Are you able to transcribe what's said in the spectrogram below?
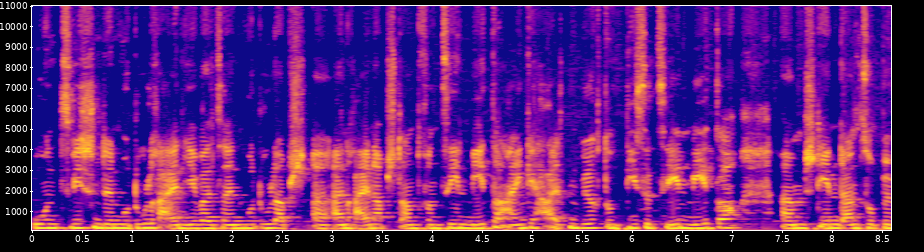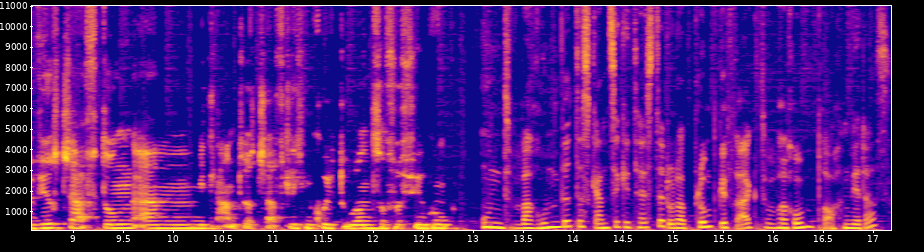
und zwischen den Modulreihen jeweils ein, Modulabs äh, ein Reihenabstand von 10 Meter eingehalten wird und diese 10 Meter ähm, stehen dann zur Bewirtschaftung ähm, mit landwirtschaftlichen Kulturen zur Verfügung. Und warum wird das Ganze getestet oder plump gefragt, warum brauchen wir das?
